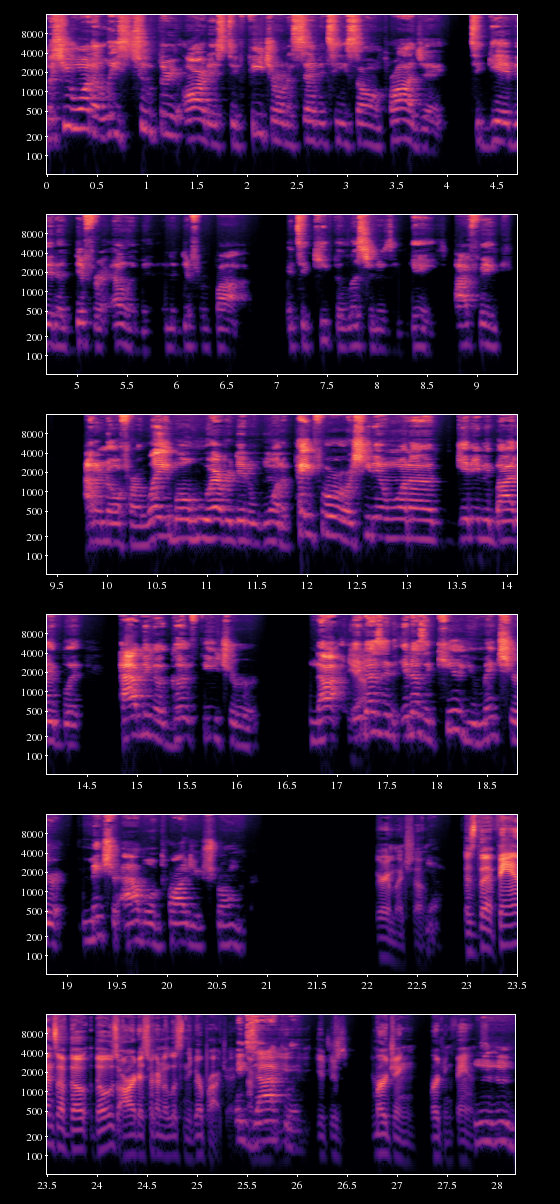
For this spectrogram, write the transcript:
but you want at least two, three artists to feature on a 17 song project to give it a different element and a different vibe and to keep the listeners engaged. I think I don't know if her label, whoever didn't want to pay for her or she didn't want to get anybody, but having a good feature, not yeah. it doesn't it doesn't kill you. Makes your makes your album project stronger. Very much so. Yeah. Because the fans of th- those artists are going to listen to your project. Exactly. I mean, you, are just merging merging fans. Mm-hmm.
